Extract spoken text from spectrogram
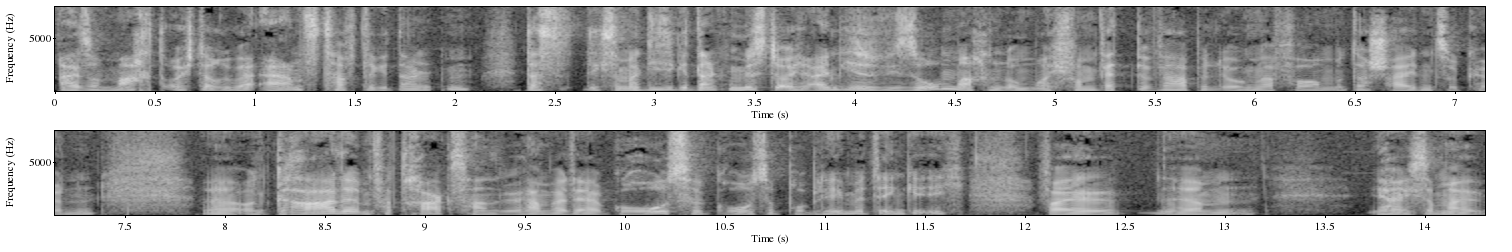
also macht euch darüber ernsthafte Gedanken. Das, ich sag mal, diese Gedanken müsst ihr euch eigentlich sowieso machen, um euch vom Wettbewerb in irgendeiner Form unterscheiden zu können. Äh, und gerade im Vertragshandel haben wir da große, große Probleme, denke ich, weil ähm, ja, ich sag mal,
